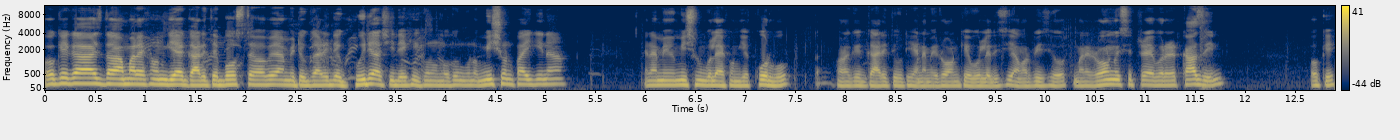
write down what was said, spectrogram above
ওকে গাইজ দা আমার এখন গিয়া গাড়িতে বসতে হবে। আমি একটু গাড়ি দিয়ে ঘুরে আসি, দেখি কোনো নতুন কোনো মিশন পাই কিনা। And আমি ওই মিশনগুলো এখন গিয়ে করব। এখন আগে গাড়িতে উঠি আমি রনকে বলে দিছি, আমার পিছিয়ে ওঠ। মানে রন হচ্ছে ড্রাইভারের কাজিন ওকে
